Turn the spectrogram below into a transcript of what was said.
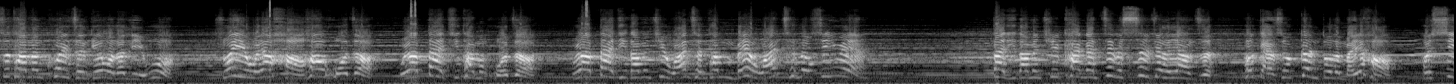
是他们馈赠给我的礼物。所以我要好好活着，我要代替他们活着，我要代替他们去完成他们没有完成的心愿，代替他们去看看这个世界的样子和感受更多的美好和幸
